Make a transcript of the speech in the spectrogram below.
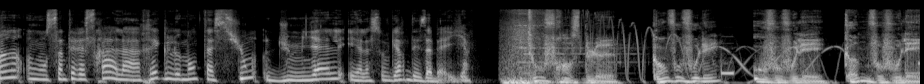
Demain, on s'intéressera à la réglementation du miel et à la sauvegarde des abeilles. Tout France Bleu, quand vous voulez, où vous voulez, comme vous voulez.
